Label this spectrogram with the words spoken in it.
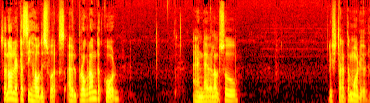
So now let us see how this works. I will program the code and I will also restart the module.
